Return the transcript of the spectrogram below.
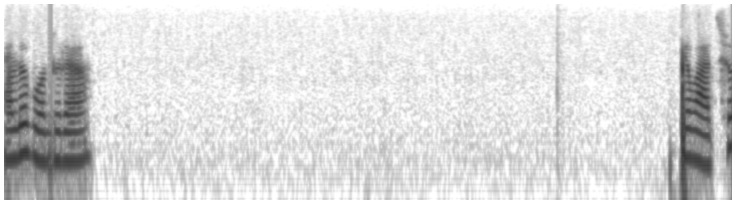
হ্যালো বন্ধুরা? কেউ আছো?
